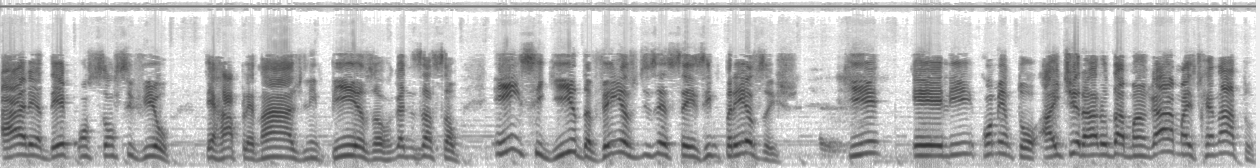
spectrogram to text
área de construção civil, terraplenagem, limpeza, organização. Em seguida, vem as 16 empresas que ele comentou. Aí tiraram da manga. Ah, mas Renato,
